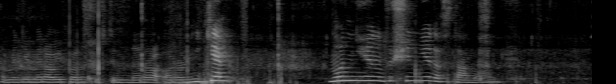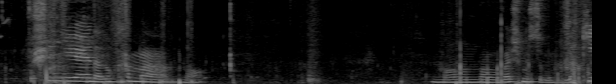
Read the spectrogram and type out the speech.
co będziemy robić po prostu z tym ro rolnikiem. No nie, no to się nie da stanąć. To się nie da, no come on, no. No, no, weźmy sobie bloki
